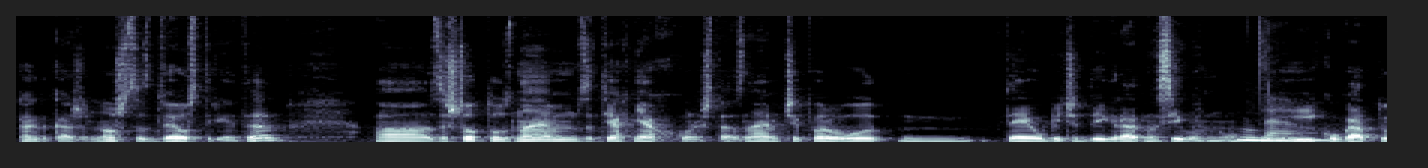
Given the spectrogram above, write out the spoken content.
как да кажа, нож с две острията. А, защото знаем за тях няколко неща. Знаем, че първо те обичат да играят на сигурно Да. и когато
